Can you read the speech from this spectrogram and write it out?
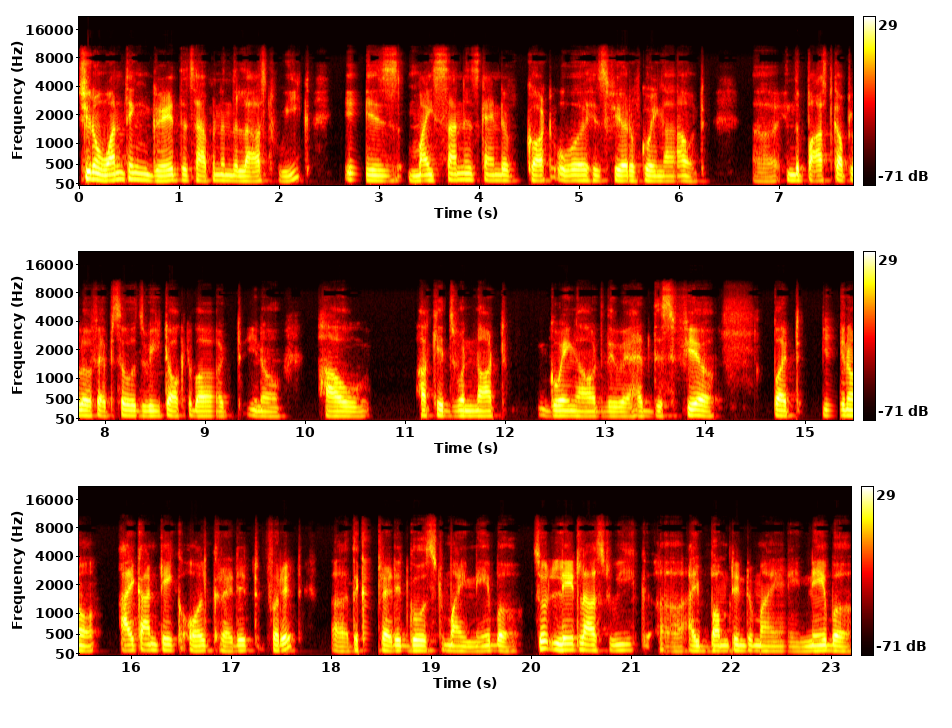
So, you know, one thing great that's happened in the last week is my son has kind of got over his fear of going out. Uh, in the past couple of episodes we talked about you know how our kids were not going out. They were had this fear. But you know i can't take all credit for it. Uh, the credit goes to my neighbor. So late last week uh, i bumped into my neighbor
